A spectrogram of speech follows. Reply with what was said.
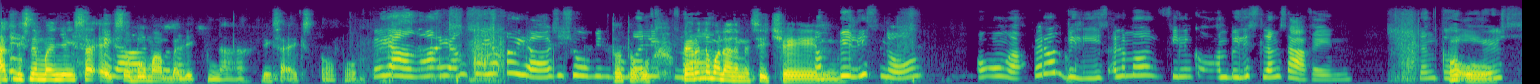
At least naman yung sa EXO Kailangan bumabalik na. Yung sa EXO ko. Kaya nga, ay, ang saya kaya. Si Xiaomin Totoo. bumalik na. Pero nawala naman si Ang Chen. bilis, no? Oo nga. Pero ang bilis. Alam mo, feeling ko, ang bilis lang sa akin. Ng two Oo. years.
